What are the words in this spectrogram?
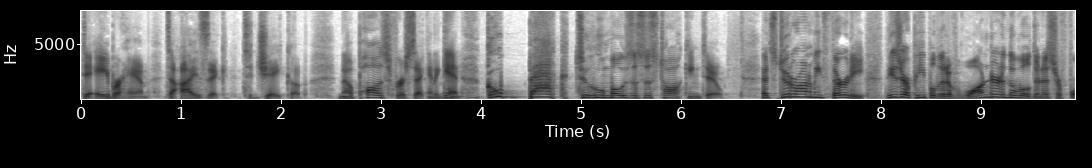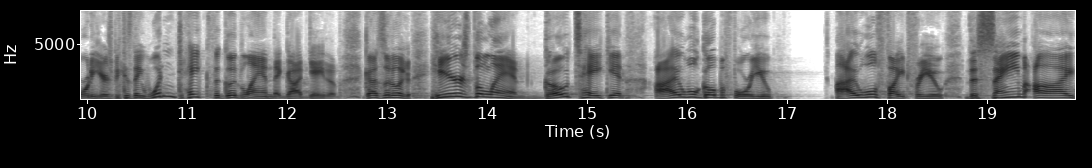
to Abraham, to Isaac, to Jacob. Now pause for a second. Again, go back to who Moses is talking to. That's Deuteronomy 30. These are people that have wandered in the wilderness for 40 years because they wouldn't take the good land that God gave them. God's literally like, here's the land, go take it. I will go before you. I will fight for you. The same I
